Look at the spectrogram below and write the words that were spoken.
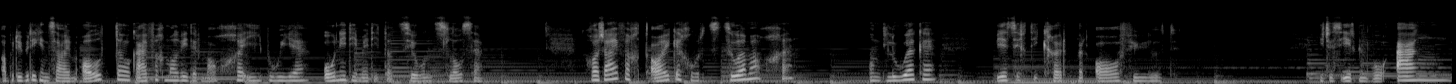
aber übrigens auch im Alltag einfach mal wieder machen, einbauen, ohne die Meditation zu hören. Du kannst einfach die Augen kurz zumachen und schauen, wie sich dein Körper anfühlt. Ist es irgendwo eng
